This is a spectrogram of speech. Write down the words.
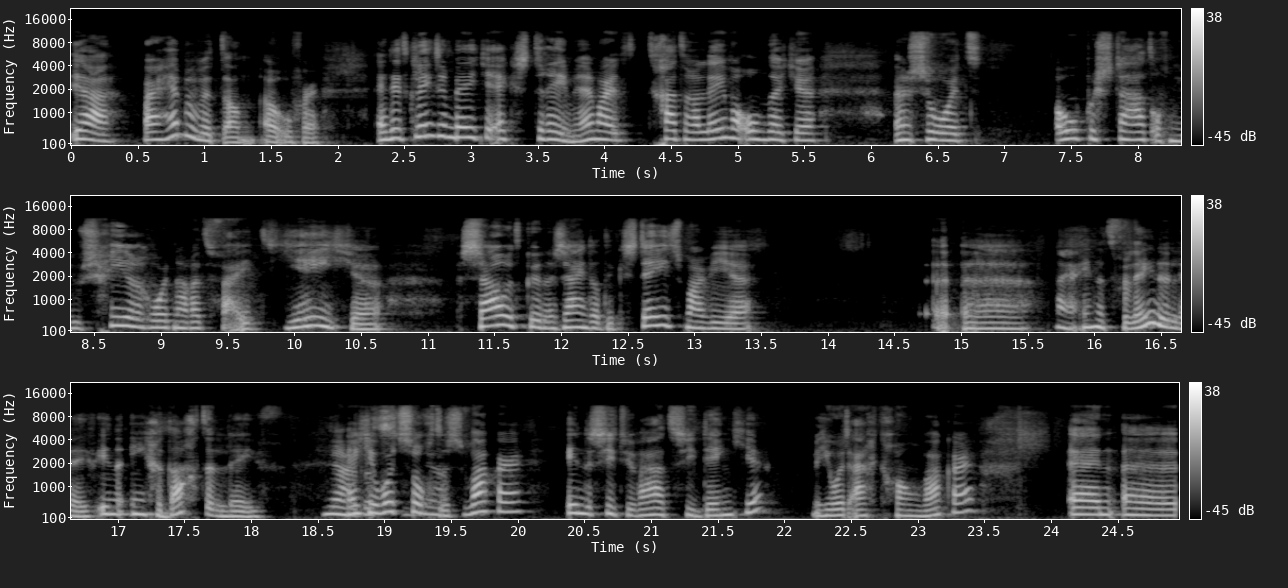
ja, waar hebben we het dan over? En dit klinkt een beetje extreem, hè? maar het gaat er alleen maar om dat je een soort open staat of nieuwsgierig wordt naar het feit: jeetje, zou het kunnen zijn dat ik steeds maar weer uh, uh, nou ja, in het verleden leef, in, in gedachten leef? Ja, je, je wordt ochtends wakker in de situatie, denk je. Je wordt eigenlijk gewoon wakker. En eh,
